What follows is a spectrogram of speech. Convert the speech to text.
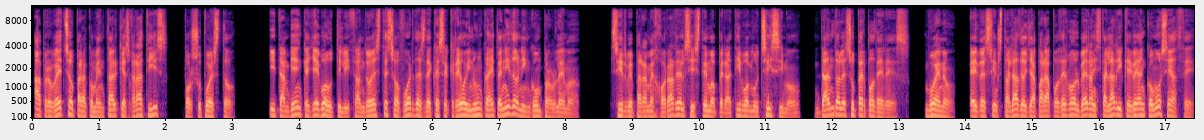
Aprovecho para comentar que es gratis, por supuesto. Y también que llevo utilizando este software desde que se creó y nunca he tenido ningún problema. Sirve para mejorar el sistema operativo muchísimo, dándole superpoderes. Bueno, he desinstalado ya para poder volver a instalar y que vean cómo se hace.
